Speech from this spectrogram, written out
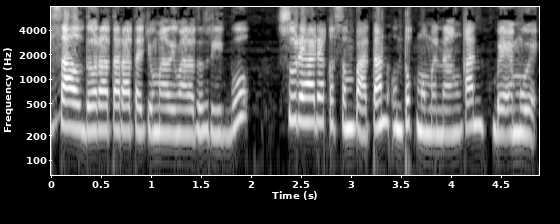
saldo rata-rata cuma 500 ribu, sudah ada kesempatan untuk memenangkan BMW.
